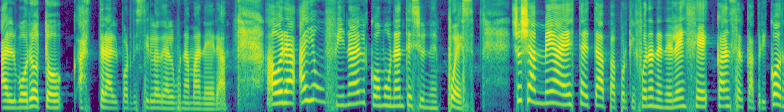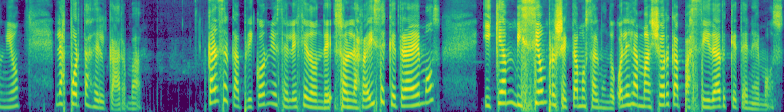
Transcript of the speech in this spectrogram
alboroto astral, por decirlo de alguna manera. Ahora, hay un final como un antes y un después. Yo llamé a esta etapa, porque fueron en el eje cáncer-capricornio, las puertas del karma. Cáncer Capricornio es el eje donde son las raíces que traemos y qué ambición proyectamos al mundo, cuál es la mayor capacidad que tenemos.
